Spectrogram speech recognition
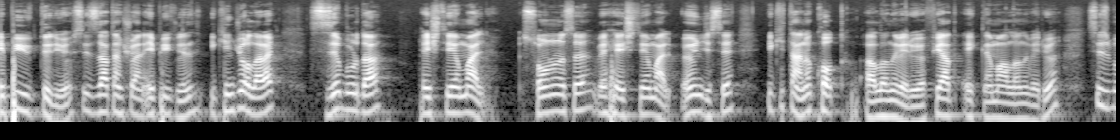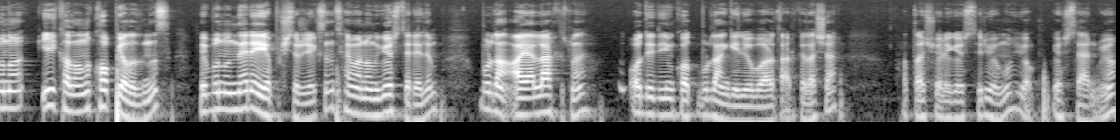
app'i yükle diyor. Siz zaten şu an app'i yüklediniz. İkinci olarak size burada HTML sonrası ve HTML öncesi iki tane kod alanı veriyor. Fiyat ekleme alanı veriyor. Siz bunu ilk alanı kopyaladınız ve bunu nereye yapıştıracaksınız? Hemen onu gösterelim. Buradan ayarlar kısmına o dediğim kod buradan geliyor bu arada arkadaşlar. Hatta şöyle gösteriyor mu? Yok göstermiyor.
